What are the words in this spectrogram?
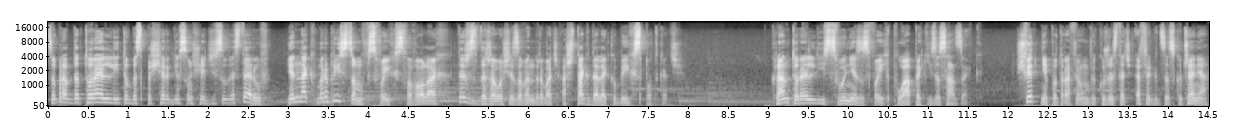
Co prawda Torelli to bezpośrednio sąsiedzi Sudesterów, jednak Marbrissom w swoich swawolach też zdarzało się zawędrować aż tak daleko, by ich spotkać. Klan Torelli słynie ze swoich pułapek i zasadzek. Świetnie potrafią wykorzystać efekt zaskoczenia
